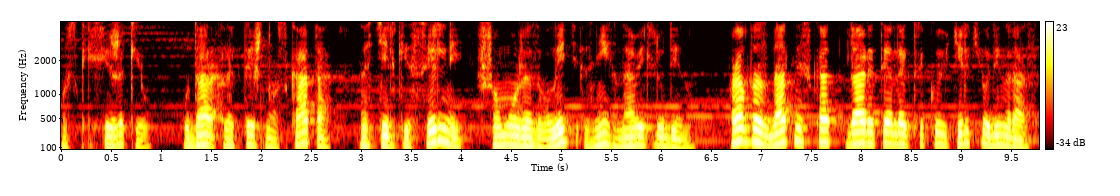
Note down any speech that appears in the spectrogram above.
морських хижаків. Удар електричного ската настільки сильний, що може звалити з ніг навіть людину. Правда, здатний скат вдарити електрикою тільки один раз,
